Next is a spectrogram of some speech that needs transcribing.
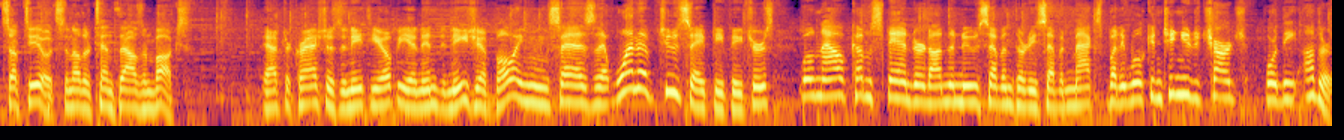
It's up to you. It's another ten thousand bucks. After crashes in Ethiopia and Indonesia, Boeing says that one of two safety features will now come standard on the new 737 MAX, but it will continue to charge for the other.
